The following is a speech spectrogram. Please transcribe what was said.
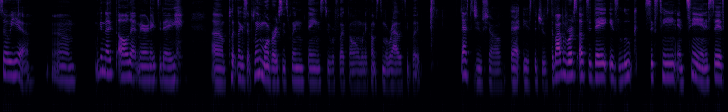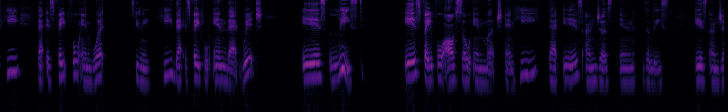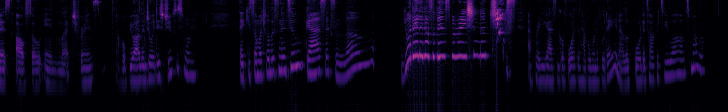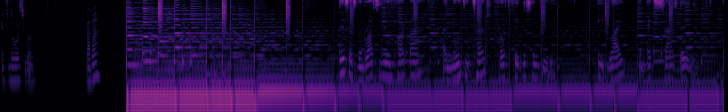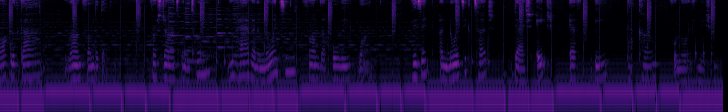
So yeah, um, we can let all that marinate today. Um, pl- like I said, plenty more verses, plenty of things to reflect on when it comes to morality. But that's the juice, y'all. That is the juice. The Bible verse of today is Luke 16 and 10. It says, He that is faithful in what, excuse me, he that is faithful in that which is least is faithful also in much. And he that is unjust in the least is unjust also in much, friends. I hope you all enjoyed this juice this morning. Thank you so much for listening to God, Sex, and Love, your daily dose of inspiration and juice. I pray you guys can go forth and have a wonderful day, and I look forward to talking to you all tomorrow, if the Lord's will. Bye bye. This has been brought to you in part by Anointed Touch Health, Fitness, and Beauty. Eat right and exercise daily walk with God, run from the devil. 1 John 2020, you have an anointing from the Holy One. Visit anointedtouch-hfb.com for more information.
